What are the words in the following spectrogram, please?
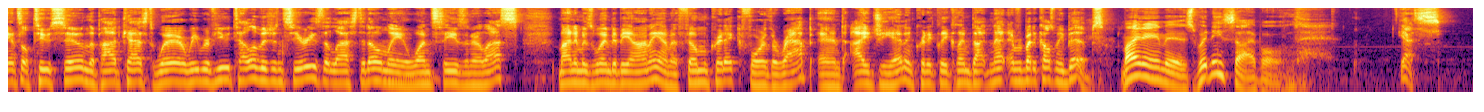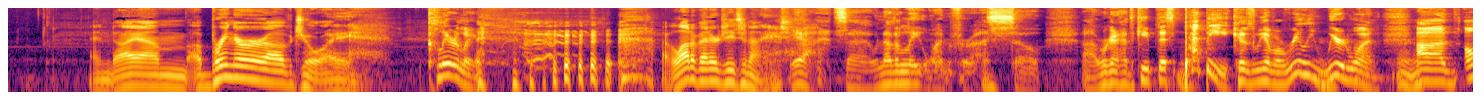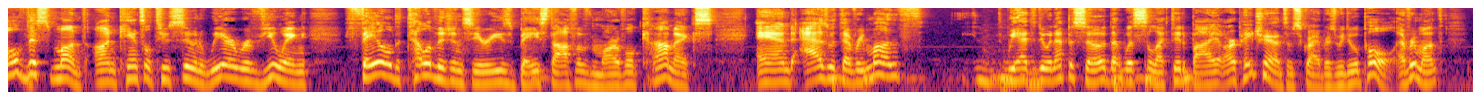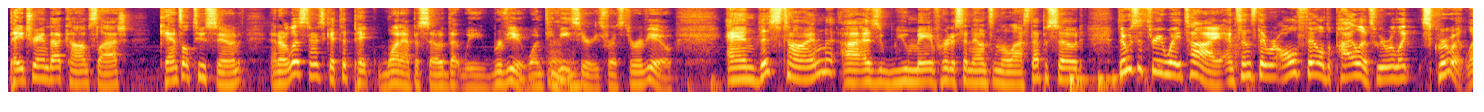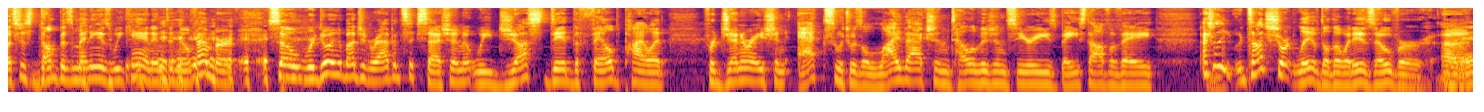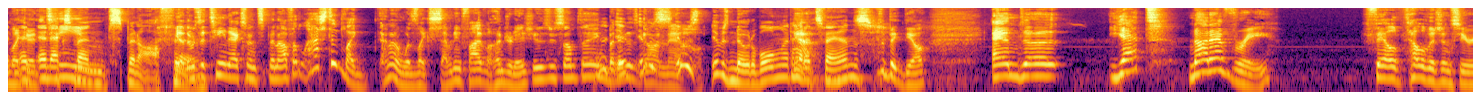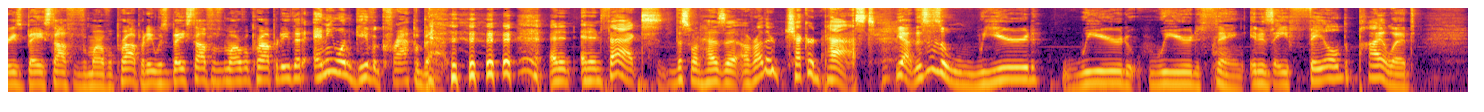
Cancel Too Soon, the podcast where we review television series that lasted only one season or less. My name is Wayne Bibbiani. I'm a film critic for The Wrap and IGN and criticallyacclaimed.net. Everybody calls me Bibbs. My name is Witney Seibold, Yes, and I am a bringer of joy. Clearly. I have a lot of energy tonight. Yeah, it's uh, another late one for us. So uh, we're going to have to keep this peppy because we have a really weird one. Uh, all this month on Cancel Too Soon, we are reviewing failed television series based off of Marvel Comics. And as with every month, we had to do an episode that was selected by our Patreon subscribers. We do a poll every month, patreon.com slash cancel too soon, and our listeners get to pick one episode that we review, one TV series for us to review. And this time, uh, as you may have heard us announce in the last episode, there was a three way tie. And since they were all failed pilots, we were like, screw it, let's just dump as many as we can into November. So we're doing a bunch in rapid succession. We just did the failed pilot for Generation X, which was a live action television series based off of a. Actually, it's not short lived, although it is over. Uh, and, like and, a teen- X Men spinoff. Yeah, there was a Teen X Men spinoff. It lasted like I don't know, it was like seventy five, hundred issues or something, but it, is gone was, now. It was it was notable. It Yeah. had its fans. It's a big deal, and uh, yet not every failed television series based off of a Marvel property was based off of a Marvel property that anyone gave a crap about. And it, and in fact, this one has a, a rather checkered past. Yeah, this is a weird, weird, weird thing. It is a failed pilot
